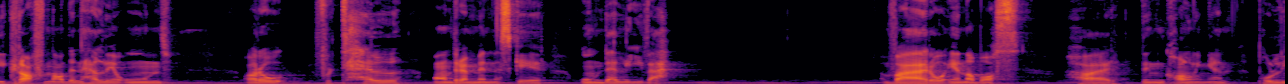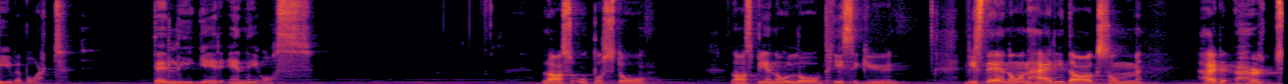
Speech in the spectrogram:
i kraften av Den hellige ånd, er å fortelle andre mennesker om det livet. Hver og en av oss har den kallingen på livet vårt. Det ligger inni oss. La oss opp og stå. La oss begynne å lovprise Gud. Hvis det er noen her i dag som har hørt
